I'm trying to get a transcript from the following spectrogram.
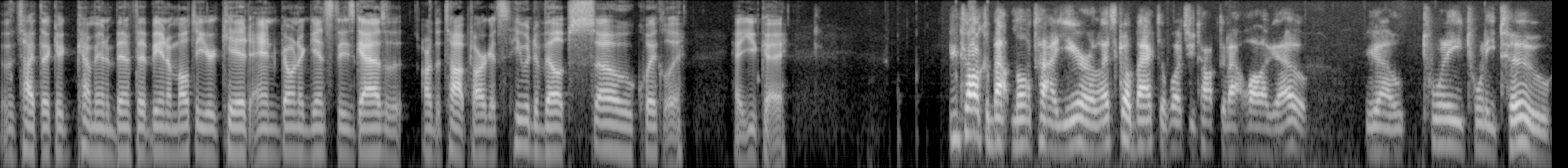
the type that could come in and benefit being a multi-year kid and going against these guys that are the top targets. He would develop so quickly at UK. You talk about multi-year. Let's go back to what you talked about a while ago. You know, 2022.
